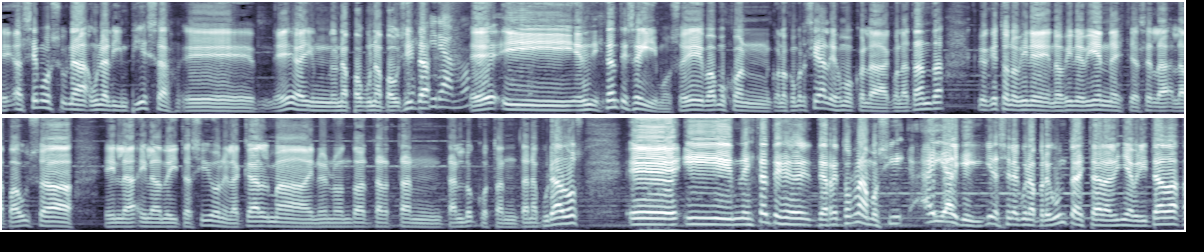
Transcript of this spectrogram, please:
eh, hacemos una, una limpieza, eh, eh, hay una, una pausita. y en un instante seguimos. vamos con, con, los comerciales, vamos con la, con la tanda. Creo que esto nos viene, nos viene bien este, hacer la, la pausa en la, en la meditación, en la calma, en no andar tan, tan locos, tan, tan apurados. y en instante te retornamos. Si hay alguien que quiere hacer alguna pregunta, está la línea habilitada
